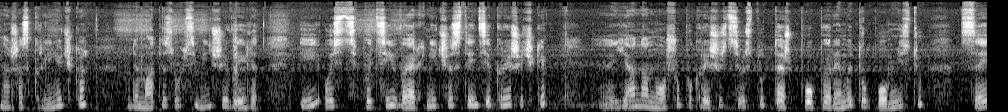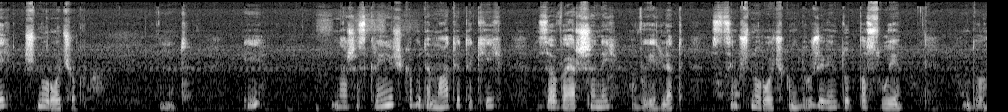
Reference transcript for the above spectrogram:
наша скринючка буде мати зовсім інший вигляд. І ось по цій верхній частинці кришечки е, я наношу по кришечці, ось тут теж по периметру повністю цей шнурочок. От. І наша скринючка буде мати такий завершений вигляд з цим шнурочком. Дуже він тут пасує до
